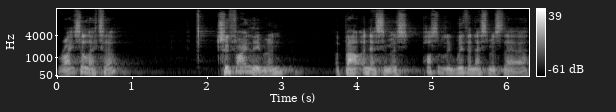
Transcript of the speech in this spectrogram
writes a letter to Philemon about Onesimus, possibly with Onesimus there.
